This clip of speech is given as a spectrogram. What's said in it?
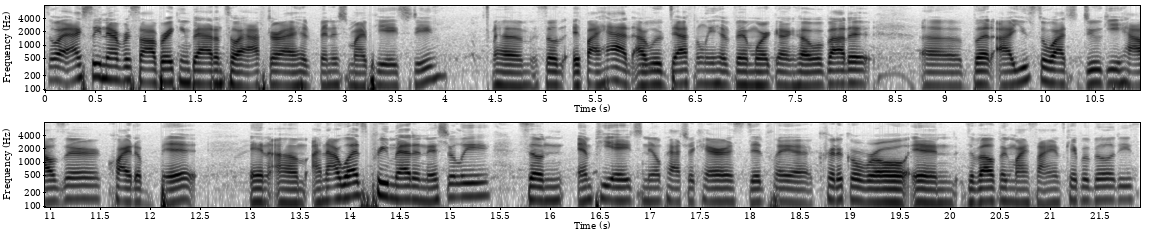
So I actually never saw Breaking Bad until after I had finished my PhD. Um, so if I had, I would definitely have been more gung ho about it. Uh, but I used to watch Doogie Howser quite a bit, and um, and I was pre med initially. So NPH Neil Patrick Harris did play a critical role in developing my science capabilities.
